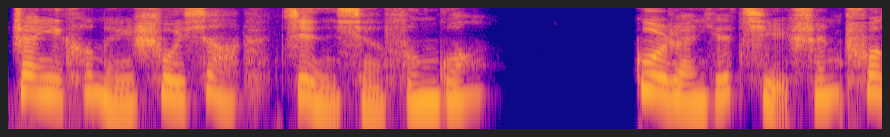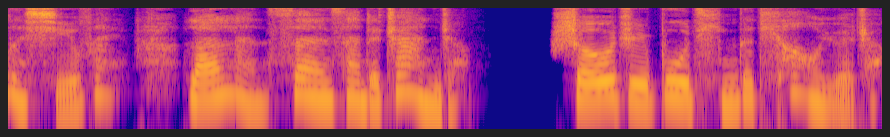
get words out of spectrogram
站一棵梅树下，尽显风光。顾然也起身出了席位，懒懒散散的站着，手指不停的跳跃着，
